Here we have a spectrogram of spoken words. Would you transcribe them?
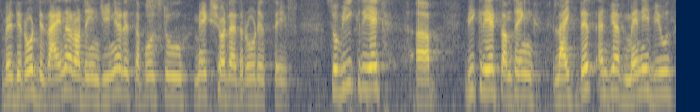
where the road designer or the engineer is supposed to make sure that the road is safe. So we create, uh, we create something like this, and we have many views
